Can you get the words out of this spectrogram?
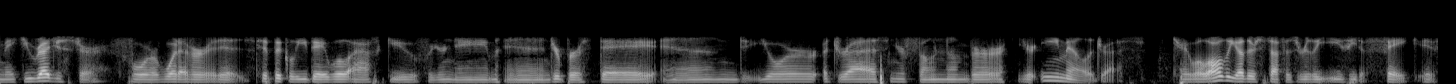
make you register for whatever it is. Typically, they will ask you for your name and your birthday and your address and your phone number, your email address. Okay, well, all the other stuff is really easy to fake if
